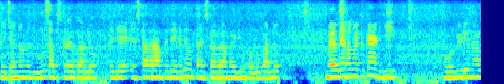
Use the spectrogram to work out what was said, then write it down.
ਤੇ ਚੈਨਲ ਨੂੰ ਜਰੂਰ ਸਬਸਕ੍ਰਾਈਬ ਕਰ ਲਿਓ। ਤੇ ਜੇ ਇੰਸਟਾਗ੍ਰam ਤੇ ਦੇਖਦੇ ਹੋ ਤਾਂ ਇੰਸਟਾਗ੍ਰam ਆਈਡੀ ਨੂੰ ਫੋਲੋ ਕਰ ਲਿਓ। ਮਿਲਦੇ ਆ ਤੁਹਾਨੂੰ ਇੱਕ ਘੈਂਟ ਜੀ ਹੋਰ ਵੀਡੀਓ ਨਾਲ।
